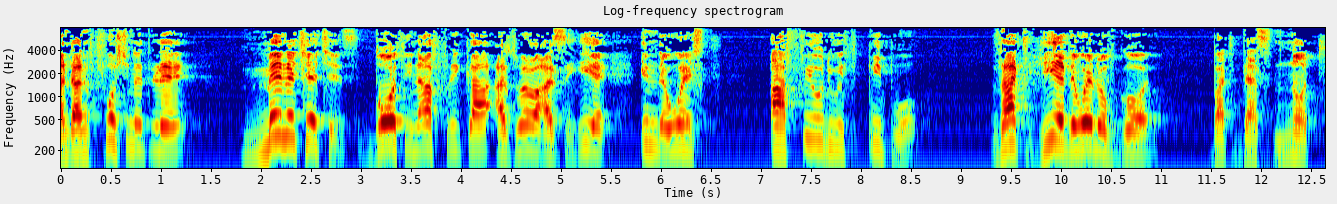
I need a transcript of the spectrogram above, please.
And unfortunately, many churches, both in Africa as well as here in the West, are filled with people that hear the word of God but does not,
